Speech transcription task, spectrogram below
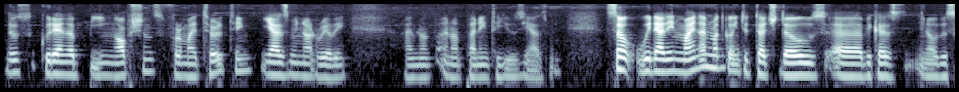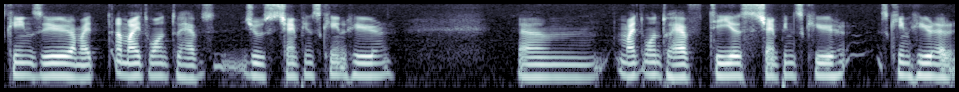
those could end up being options for my third team. Yasmin, not really. I'm not. I'm not planning to use Yasmin. So with that in mind, I'm not going to touch those uh, because you know the skins here. I might. I might want to have Jhu's champion skin here. Um, might want to have Tia's champion skin here that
